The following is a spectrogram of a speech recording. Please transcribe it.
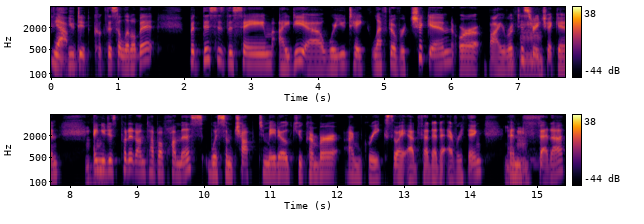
yeah. you did cook this a little bit. But this is the same idea where you take leftover chicken or buy a rotisserie Mhm. chicken and you just put it on top of hummus with some chopped tomato, cucumber. I'm Greek, so I add feta to everything and Mhm. feta.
